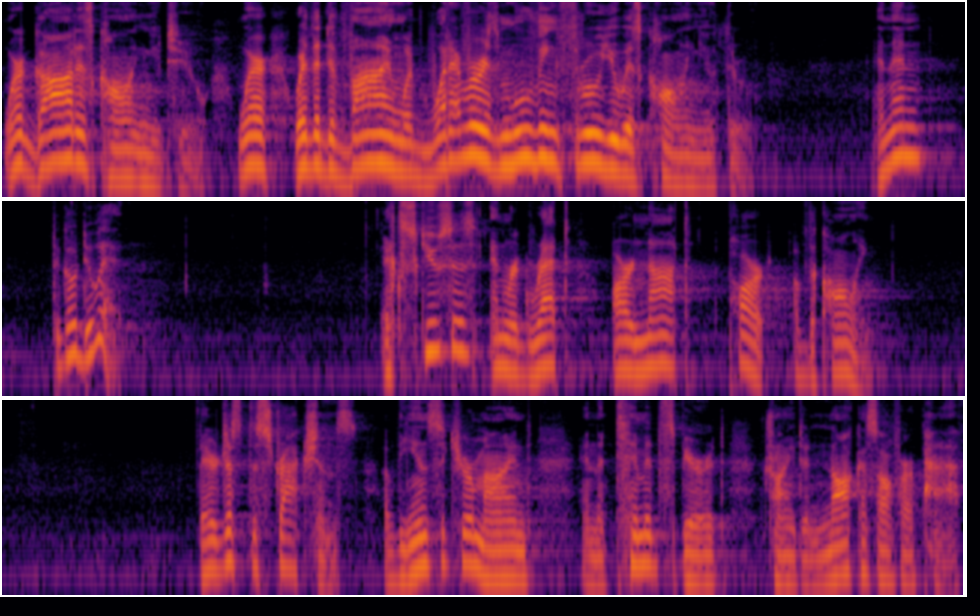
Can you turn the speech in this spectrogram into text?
where God is calling you to, where, where the divine, with whatever is moving through you, is calling you through. And then to go do it. Excuses and regret are not part of the calling. They're just distractions of the insecure mind and the timid spirit trying to knock us off our path.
